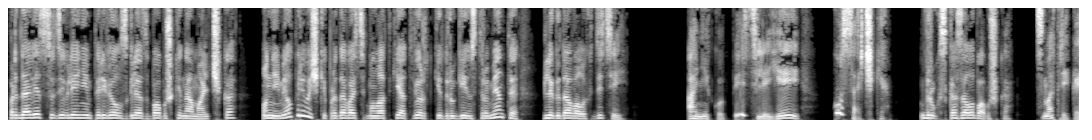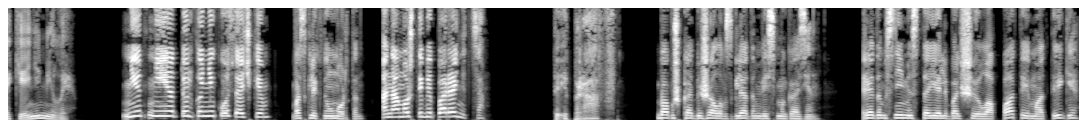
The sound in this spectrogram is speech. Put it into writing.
Продавец с удивлением перевел взгляд с бабушки на мальчика. Он не имел привычки продавать молотки, отвертки и другие инструменты для годовалых детей а не купить ли ей кусачки?» Вдруг сказала бабушка. «Смотри, какие они милые». «Нет-нет, только не кусачки», — воскликнул Мортон. «Она может ими пораниться». «Ты прав». Бабушка обижала взглядом весь магазин. Рядом с ними стояли большие лопаты и мотыги,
